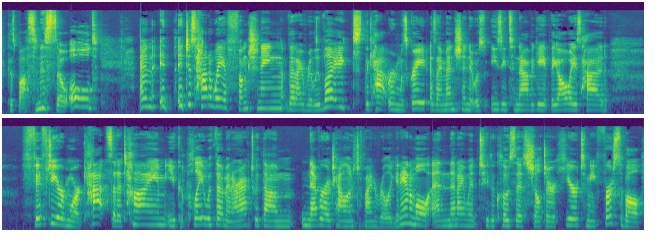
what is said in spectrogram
because Boston is so old. And it, it just had a way of functioning that I really liked. The cat room was great. As I mentioned, it was easy to navigate. They always had 50 or more cats at a time. You could play with them, interact with them. Never a challenge to find a really good animal. And then I went to the closest shelter here to me. First of all,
